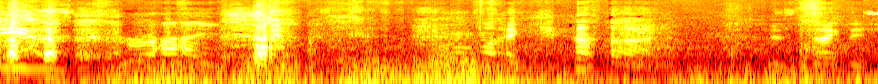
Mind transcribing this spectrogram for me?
Jesus Christ! oh my god! This like the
